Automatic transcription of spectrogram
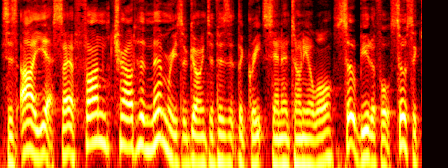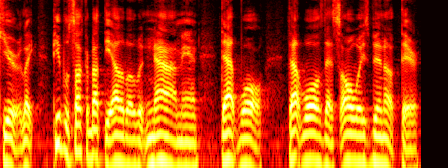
He says, Ah, yes, I have fond childhood memories of going to visit the great San Antonio Wall. So beautiful, so secure. Like, people talk about the Alamo, but nah, man, that wall, that wall that's always been up there,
